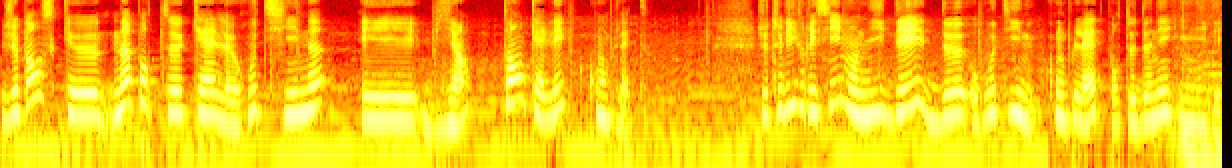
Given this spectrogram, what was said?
Je pense que n'importe quelle routine est bien tant qu'elle est complète. Je te livre ici mon idée de routine complète pour te donner une idée.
